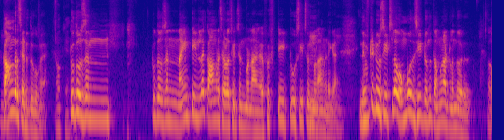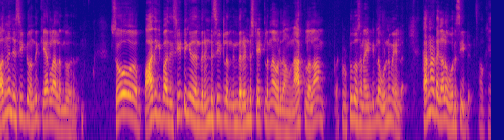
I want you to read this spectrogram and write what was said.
காங்கிரஸ் எடுத்துக்கோங்க டூ தௌசண்ட் டூ தௌசண்ட் நைன்டீனில் காங்கிரஸ் எவ்வளோ சீட்ஸ் வின் பண்ணாங்க? Fifty two seats win. பண்ணாங்கன்னு நினைக்கிறேன். இந்த ஃபிஃப்டி டூ சீட்ஸில் ஒம்பது சீட் வந்து தமிழ்நாட்டிலேருந்து வருது. பதினஞ்சு சீட்டு வந்து கேரளாலேருந்து வருது. ஸோ பாதிக்கு பாதி சீட்டுங்க இந்த ரெண்டு சீட்டில் இந்த ரெண்டு ஸ்டேட்லேருந்து தான் வருது. அவங்க நார்த்லலாம் டூ தௌசண்ட் நைன்டீனில் ஒன்றுமே இல்லை. கர்நாடகாவில் ஒரு சீட்டு ஓகே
